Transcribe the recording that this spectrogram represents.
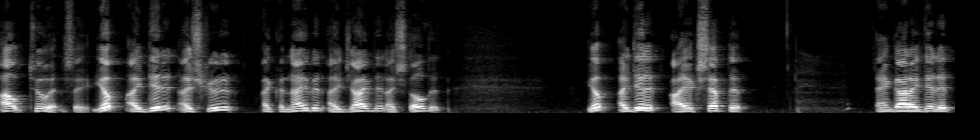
out to it. Say, yep, I did it. I screwed it. I connived it. I jived it. I stole it. Yep, I did it. I accept it. Thank God I did it.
